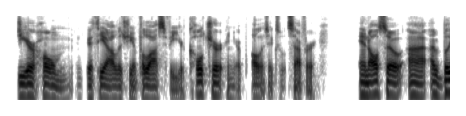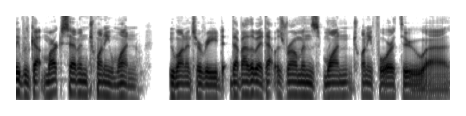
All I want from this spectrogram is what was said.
to your home and your theology and philosophy, your culture and your politics will suffer. And also, uh, I believe we've got Mark seven twenty one. We wanted to read that. By the way, that was Romans one twenty four through uh,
